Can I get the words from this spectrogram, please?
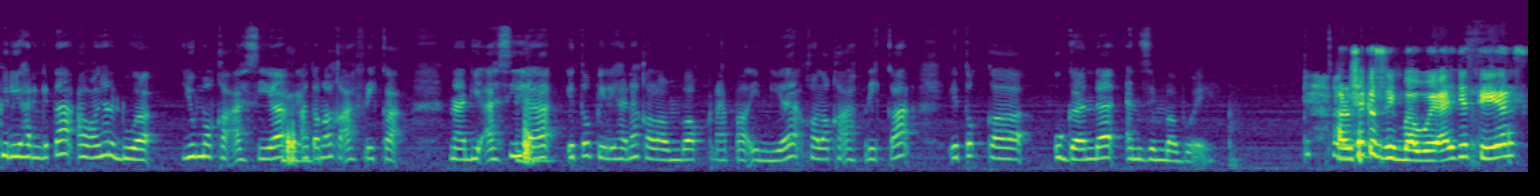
pilihan kita awalnya ada dua. You mau ke Asia atau enggak ke Afrika. Nah di Asia itu pilihannya ke Lombok, Nepal, India. Kalau ke Afrika itu ke Uganda and Zimbabwe. Harusnya ke Zimbabwe aja, Tis.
